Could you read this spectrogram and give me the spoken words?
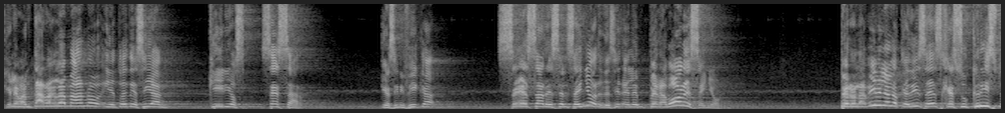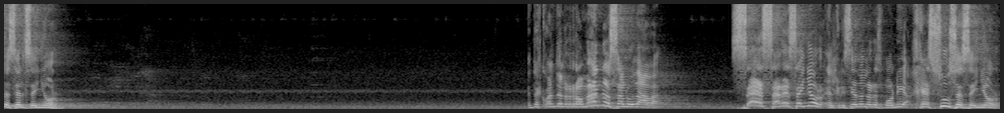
que levantaban la mano y entonces decían, Quirios César, que significa César es el Señor, es decir, el emperador es Señor. Pero la Biblia lo que dice es Jesucristo es el Señor. Entonces cuando el romano saludaba, César es Señor, el cristiano le respondía, Jesús es Señor.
